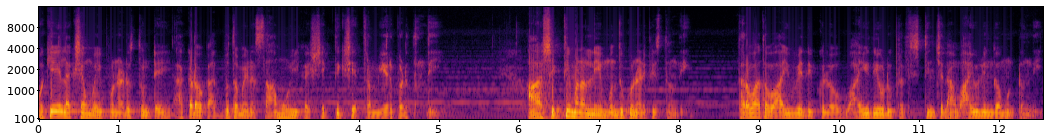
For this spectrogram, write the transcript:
ఒకే లక్ష్యం వైపు నడుస్తుంటే అక్కడ ఒక అద్భుతమైన సామూహిక శక్తి క్షేత్రం ఏర్పడుతుంది. ఆ శక్తి మనల్ని ముందుకు నడిపిస్తుంది. తర్వాత వాయువ్య దిక్కులో వాయుదేవుడు ప్రతిష్ఠించిన వాయులింగం ఉంటుంది.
